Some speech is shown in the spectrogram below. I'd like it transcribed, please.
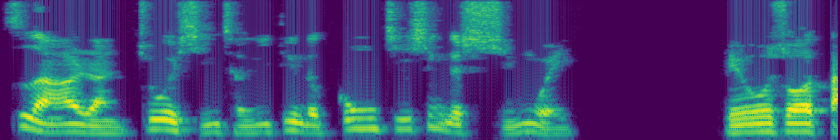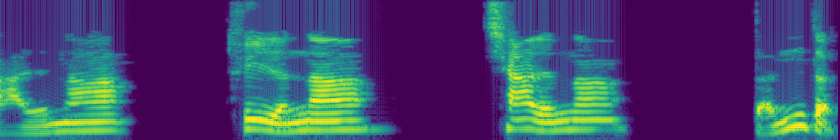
自然而然就会形成一定的攻击性的行为，比如说打人呐、推人呐、掐人呐等等，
